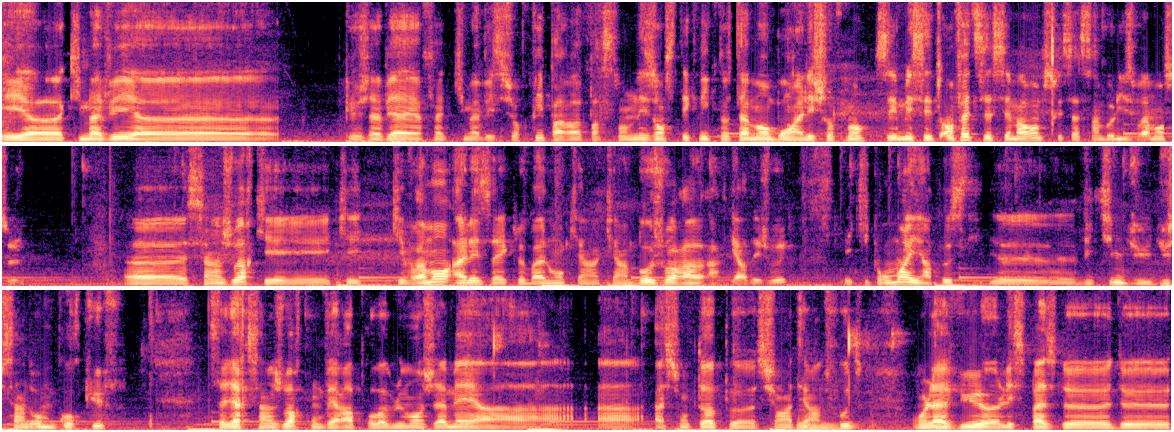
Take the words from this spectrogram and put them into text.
et euh, qui m'avait euh, que j'avais enfin qui m'avait surpris par, par son aisance technique notamment bon à l'échauffement c'est mais c'est en fait c'est marrant parce que ça symbolise vraiment ce Euh, c'est un joueur qui est, qui, est, qui est vraiment à l'aise avec le ballon qui est un, qui est un beau joueur à, à regarder jouer et qui pour moi est un peu euh, victime du, du syndrome Gourcuff c'est à dire que c'est un joueur qu'on verra probablement jamais à, à, à son top euh, sur un terrain de Mhm. foot on l'a vu l'espace de, de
